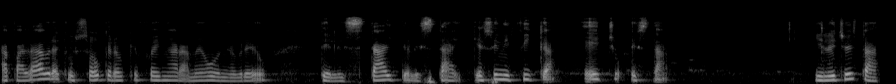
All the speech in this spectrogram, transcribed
La palabra que usó creo que fue en arameo o en hebreo, telestai, telestai, ¿Qué significa hecho está. Y el hecho está,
